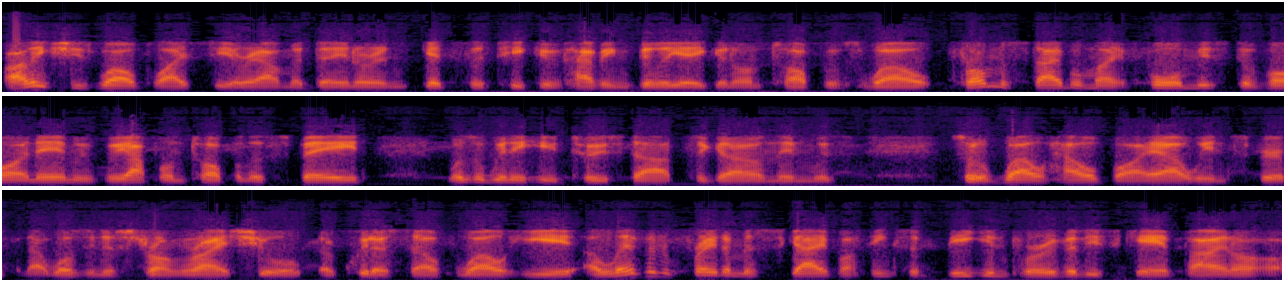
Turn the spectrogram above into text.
I think she's well placed here, Al Medina, and gets the tick of having Billy Egan on top as well. From the stablemate for Mr. Vine M, who'll be up on top of the speed, was a winner here two starts ago, and then was sort of well held by our win spirit, but that wasn't a strong race. She'll acquit herself well here. 11 Freedom Escape, I think, is a big improver this campaign. I,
